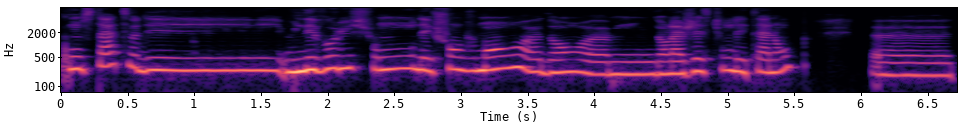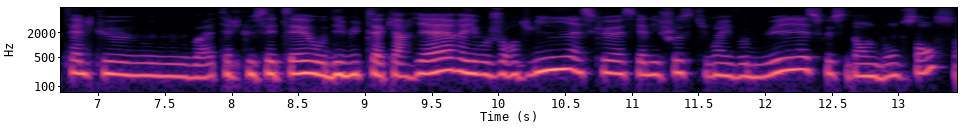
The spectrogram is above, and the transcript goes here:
constates une évolution, des changements euh, dans, la gestion des talents tels que voilà, tel que c'était au début de ta carrière et aujourd'hui? Que, est-ce qu'il y a des choses qui vont évoluer? Est-ce que c'est dans le bon sens?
